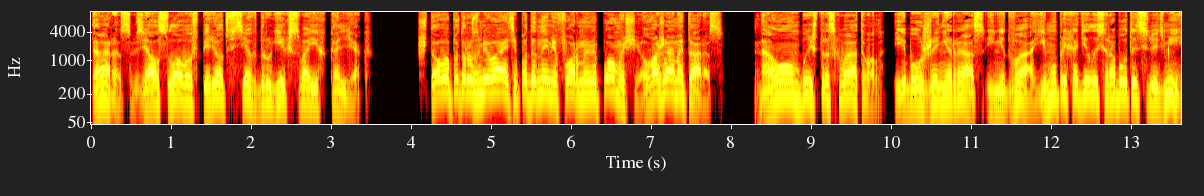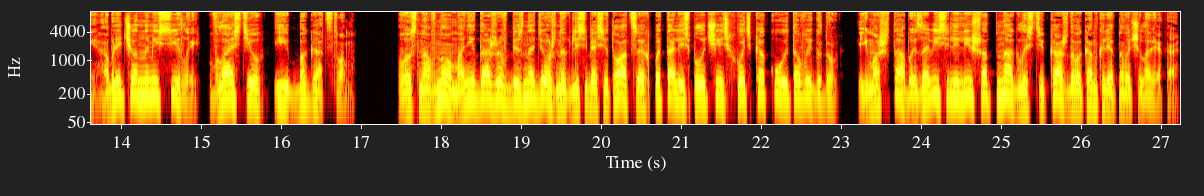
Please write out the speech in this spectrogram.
Тарас, взял слово вперед всех других своих коллег. «Что вы подразумеваете под иными формами помощи, уважаемый Тарас?» Наом быстро схватывал, ибо уже не раз и не два ему приходилось работать с людьми, облеченными силой, властью и богатством. В основном они даже в безнадежных для себя ситуациях пытались получить хоть какую-то выгоду, и масштабы зависели лишь от наглости каждого конкретного человека.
